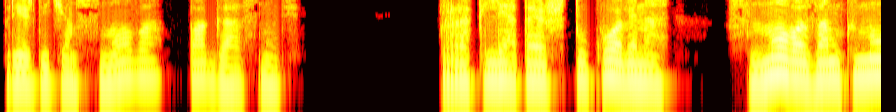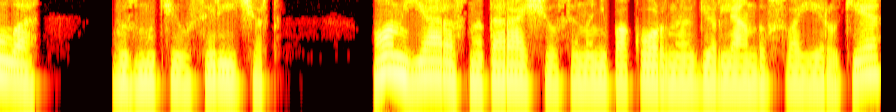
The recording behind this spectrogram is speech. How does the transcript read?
прежде чем снова погаснуть. «Проклятая штуковина! Снова замкнула!» — возмутился Ричард. Он яростно таращился на непокорную гирлянду в своей руке,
